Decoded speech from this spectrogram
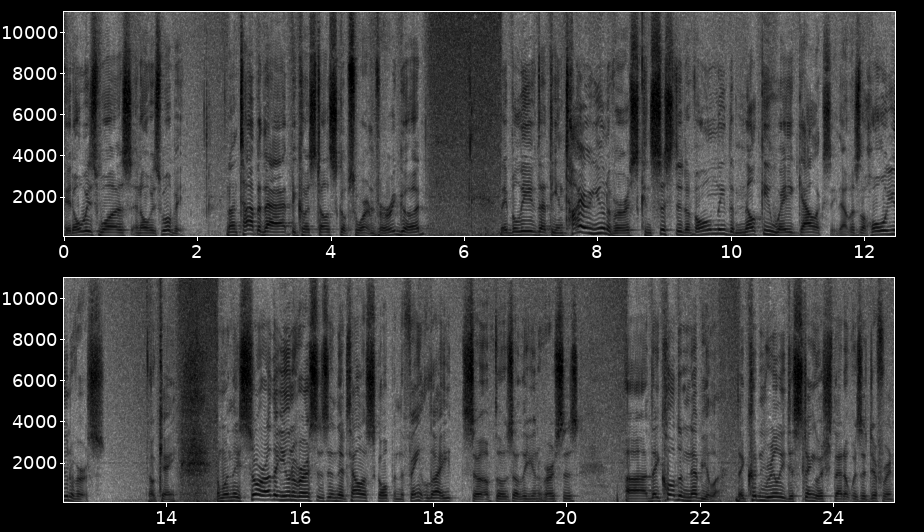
it always was and always will be. And on top of that, because telescopes weren't very good, they believed that the entire universe consisted of only the Milky Way galaxy. That was the whole universe. Okay? And when they saw other universes in their telescope and the faint lights of those other universes, uh, they called them nebula. They couldn't really distinguish that it was a different,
